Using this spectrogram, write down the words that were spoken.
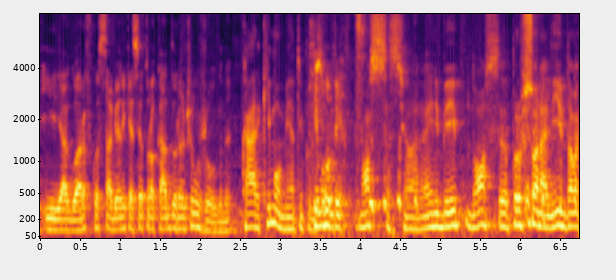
E agora ficou sabendo que ia ser trocado durante um jogo, né? Cara, que momento, inclusive. Que momento. Nossa senhora, a NBA, nossa, profissionalismo.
